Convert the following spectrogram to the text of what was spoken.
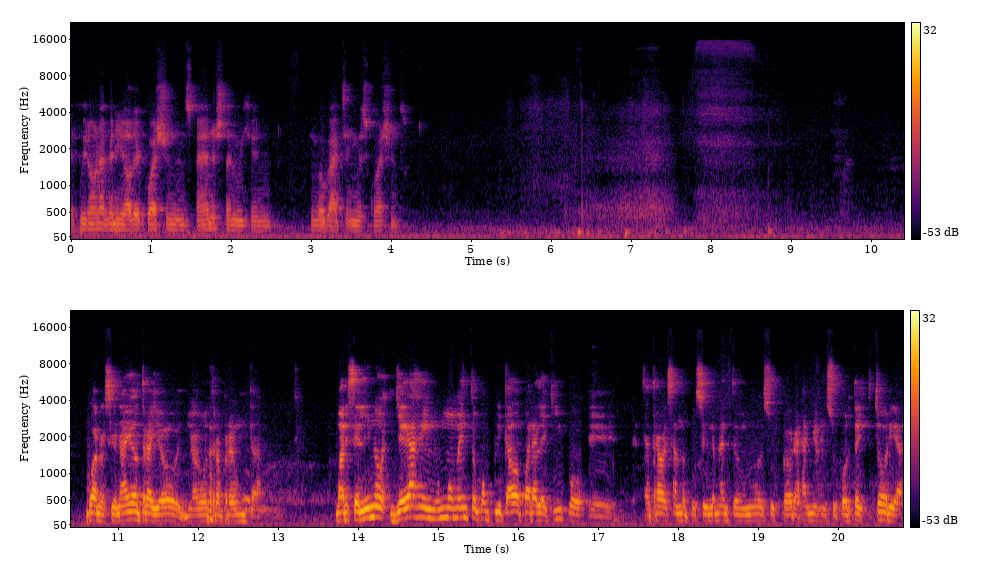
if we don't have any other questions in Spanish, then we can, can go back to English questions. Bueno, si no hay otra, yo, yo hago otra pregunta. Marcelino, llegas en un momento complicado para el equipo, eh, está atravesando posiblemente uno de sus peores años en su corta historia.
